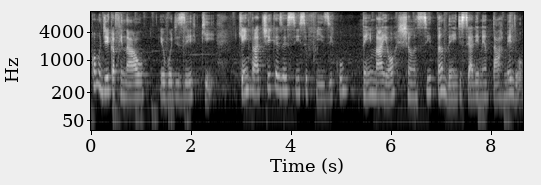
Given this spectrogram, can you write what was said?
Como dica final, eu vou dizer que quem pratica exercício físico tem maior chance também de se alimentar melhor.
